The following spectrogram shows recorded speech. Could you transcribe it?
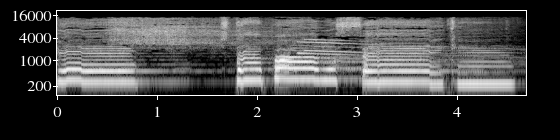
trick. Stop all the faking.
